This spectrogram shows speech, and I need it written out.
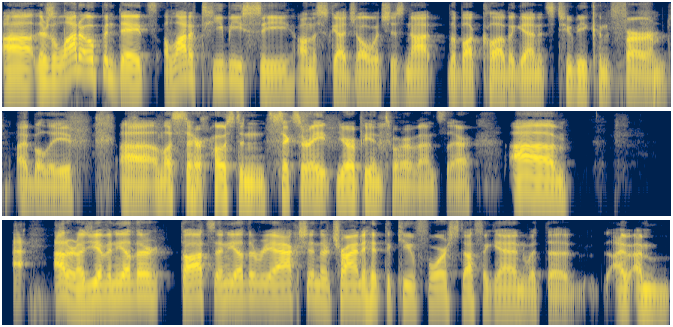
Uh, there's a lot of open dates, a lot of TBC on the schedule, which is not the Buck Club again. It's to be confirmed, I believe, uh, unless they're hosting six or eight European Tour events there. Um, I, I don't know. Do you have any other thoughts? Any other reaction? They're trying to hit the Q4 stuff again with the. I, I'm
